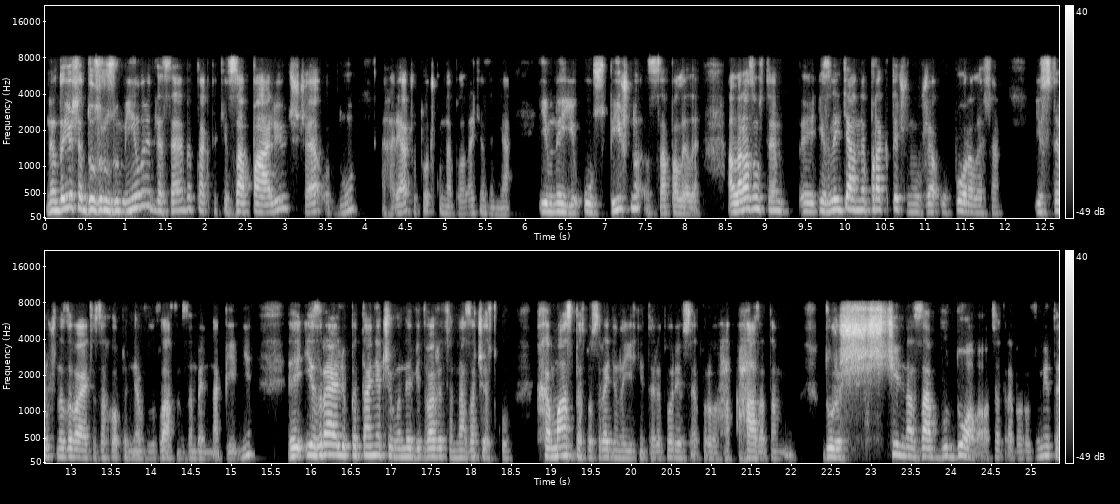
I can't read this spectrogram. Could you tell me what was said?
Не вдаються до зрозумілої для себе тактики. Запалюють ще одну гарячу точку на планеті Земля. І вони її успішно запалили. Але разом з тим, е, ізраїльтяни практично вже упоралися із тим, що називається захоплення власних земель на півдні. Е, Ізраїлю питання, чи вони відважаться на зачистку Хамас безпосередньо на їхній території в сектору Газа. Там дуже щільна забудова. Оце треба розуміти.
